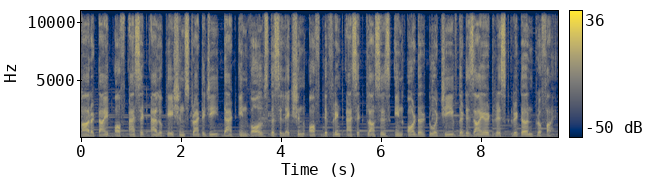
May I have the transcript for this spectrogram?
are a type of asset allocation strategy that involves the selection of different asset classes in order to achieve the desired risk-return profile.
